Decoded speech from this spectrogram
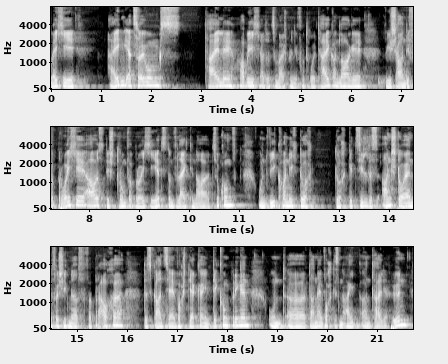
welche Eigenerzeugungsteile habe ich, also zum Beispiel eine Photovoltaikanlage, wie schauen die Verbräuche aus, die Stromverbräuche jetzt und vielleicht in naher Zukunft und wie kann ich durch, durch gezieltes Ansteuern verschiedener Verbraucher das Ganze einfach stärker in Deckung bringen und äh, dann einfach diesen Eigenanteil erhöhen.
